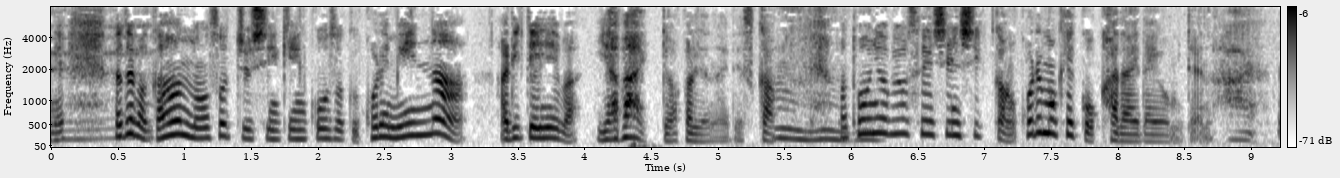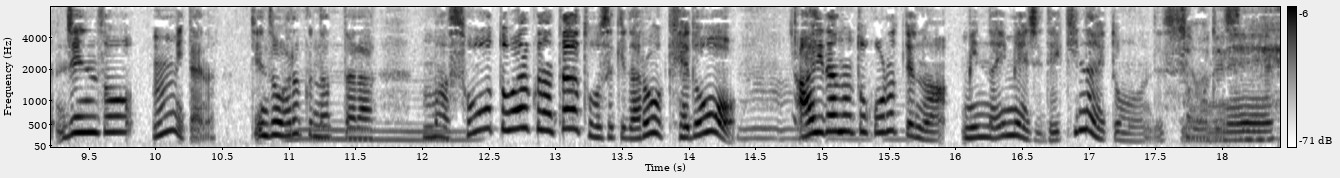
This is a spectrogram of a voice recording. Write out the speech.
ね。例えばがん脳卒中心筋梗塞これみんなありていに言えばやばいってわかるじゃないですか、うんうんうん。まあ、糖尿病精神疾患これも結構課題だよみたいな。はい。腎臓ん？みたいな。腎臓悪くなったらうん。まあ相当悪くなったら透析だろうけどうん間のところっていうのはみんなイメージできないと思うんですよそうですね。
